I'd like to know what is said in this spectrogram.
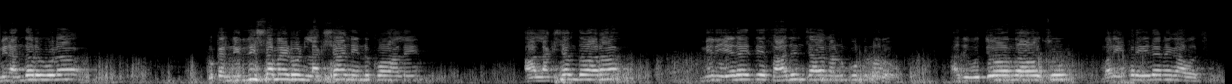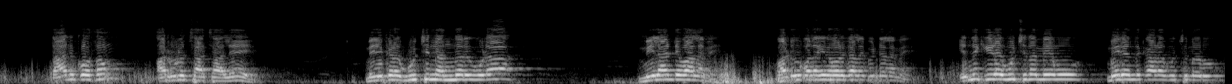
మీరందరూ కూడా ఒక నిర్దిష్టమైనటువంటి లక్ష్యాన్ని ఎన్నుకోవాలి. ఆ లక్ష్యం ద్వారా మీరు ఏదైతే సాధించాలని అనుకుంటున్నారో అది ఉద్యోగం కావచ్చు మరి ఇతర ఏదైనా కావచ్చు దానికోసం అర్రులు చాచాలే. మీరు ఇక్కడ కూర్చున్న అందరూ కూడా మీలాంటి వాళ్ళమే. బడుగు బలగిన వర్గాల బిడ్డలమే. ఎందుకు ఈడ కూర్చున్నాం మేము? మీరెందుకు ఆడ కూర్చున్నారు?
